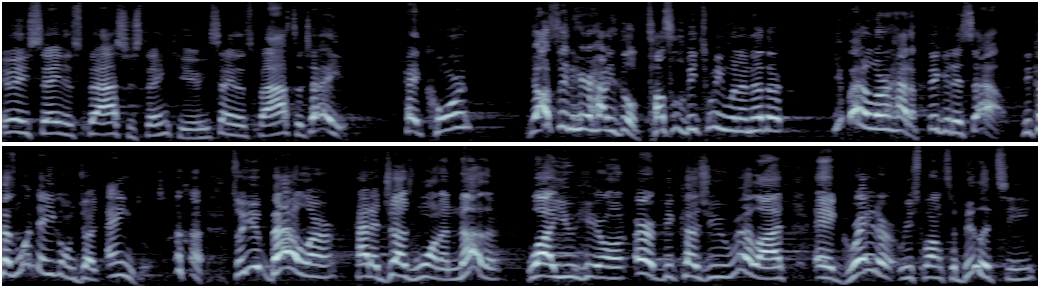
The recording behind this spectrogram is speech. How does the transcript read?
You he's saying this passage, thank you. He's saying this passage, hey, hey, Corinth, y'all sitting here having these little tussles between one another. You better learn how to figure this out because one day you're going to judge angels. so you better learn how to judge one another while you're here on earth because you realize a greater responsibility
